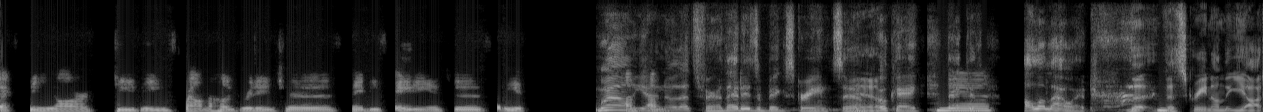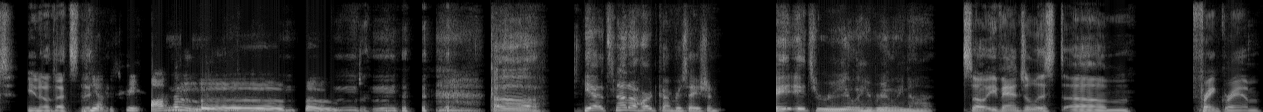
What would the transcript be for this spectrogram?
XDR TVs around hundred inches, maybe it's eighty inches. But he Well, I'm- yeah, I'm- no, that's fair. That is a big screen, so Yeah. okay, that Yeah. could, I'll allow it. the the screen on the yacht. You know, that's the yeah, the screen on the love boat. uh, yeah, it's not a hard conversation. It, it's really, really not. So evangelist um, Frank Graham,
